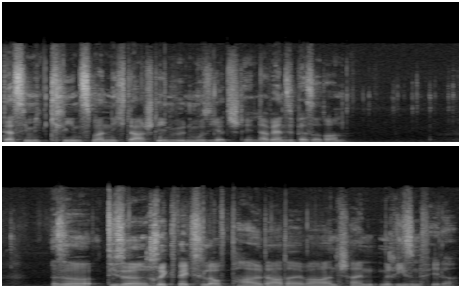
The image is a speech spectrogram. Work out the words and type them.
dass sie mit Klinsmann nicht dastehen würden, wo sie jetzt stehen. Da wären sie besser dran. Also dieser Rückwechsel auf Paul Dardai war anscheinend ein Riesenfehler.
